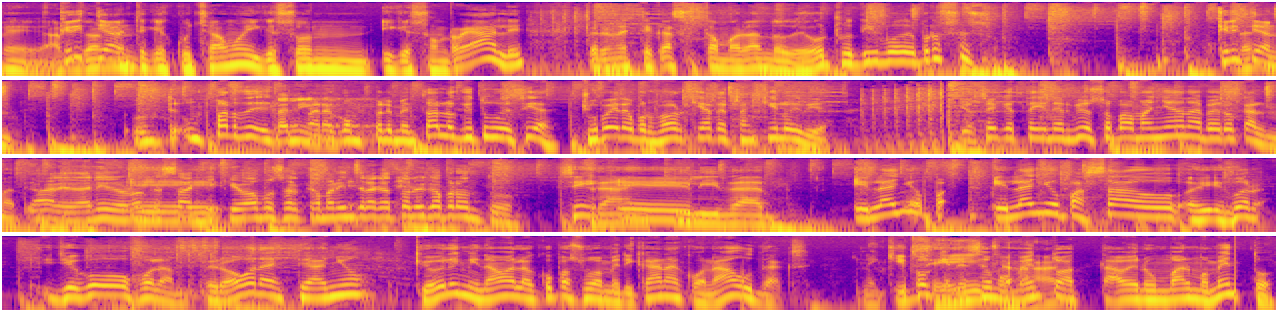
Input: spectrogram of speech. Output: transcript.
eh, habitualmente que escuchamos y que son y que son reales, pero en este caso estamos hablando de otro tipo de proceso. Cristian, un, par de para complementar lo que tú decías. Chupeta, por favor, quédate tranquilo hoy día. Yo sé que estáis nervioso para mañana, pero cálmate. Dale, Danilo, no te saques que vamos al camarín de la Católica pronto. Sí, Tranquilidad el año, el año pasado, eh, bueno, llegó Holland, pero ahora este año quedó eliminado en la Copa Sudamericana con Audax, un equipo que en ese momento estaba en un mal momento.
